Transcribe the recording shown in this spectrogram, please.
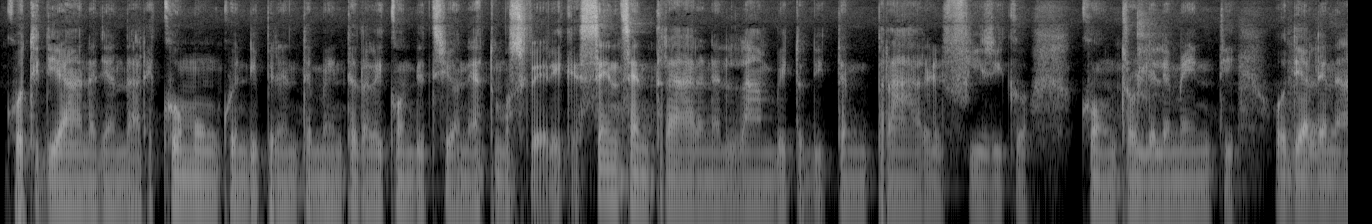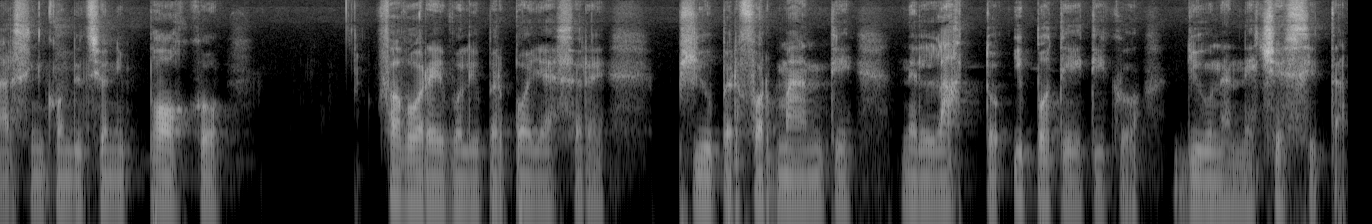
quotidiana di andare comunque indipendentemente dalle condizioni atmosferiche, senza entrare nell'ambito di temprare il fisico contro gli elementi o di allenarsi in condizioni poco favorevoli per poi essere più performanti nell'atto ipotetico di una necessità.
